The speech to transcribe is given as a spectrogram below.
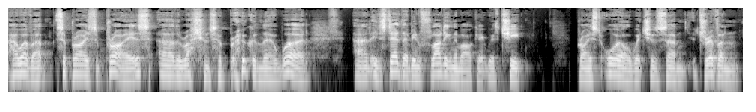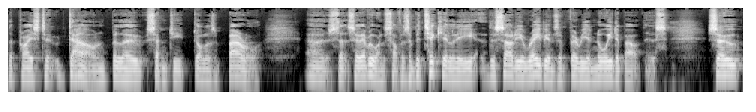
However, surprise, surprise, uh, the Russians have broken their word. And instead, they've been flooding the market with cheap priced oil, which has um, driven the price to, down below $70 a barrel. Uh, so, so, everyone suffers, and particularly the Saudi Arabians are very annoyed about this. So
